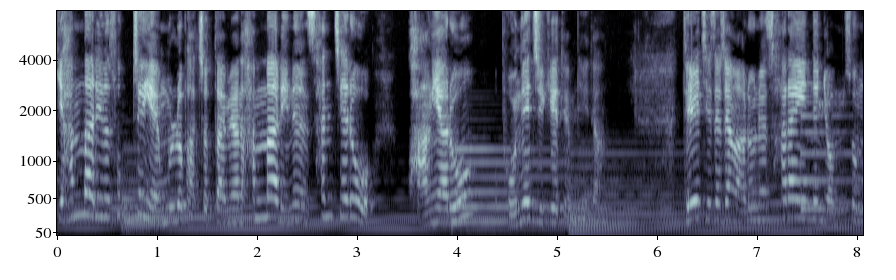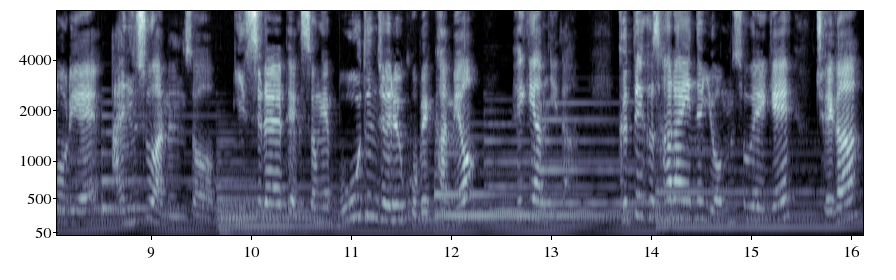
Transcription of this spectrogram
이 한 마리는 속죄 예물로 바쳤다면 한 마리는 산채로 광야로 보내지게 됩니다. 대제사장 아론은 살아있는 염소 머리에 안수하면서 이스라엘 백성의 모든 죄를 고백하며 회개합니다. 그때 그 살아있는 염소에게 죄가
